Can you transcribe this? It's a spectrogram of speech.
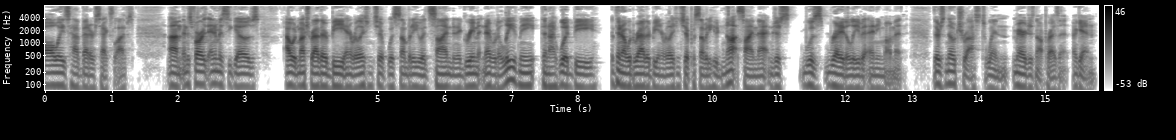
always have better sex lives. Um, and as far as intimacy goes, I would much rather be in a relationship with somebody who had signed an agreement never to leave me than I would be, than I would rather be in a relationship with somebody who'd not signed that and just was ready to leave at any moment. There's no trust when marriage is not present. Again,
